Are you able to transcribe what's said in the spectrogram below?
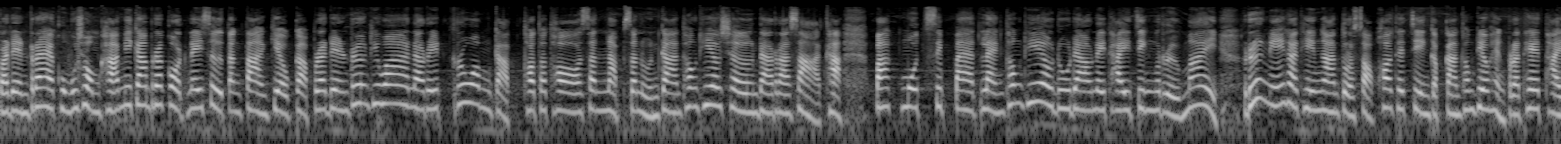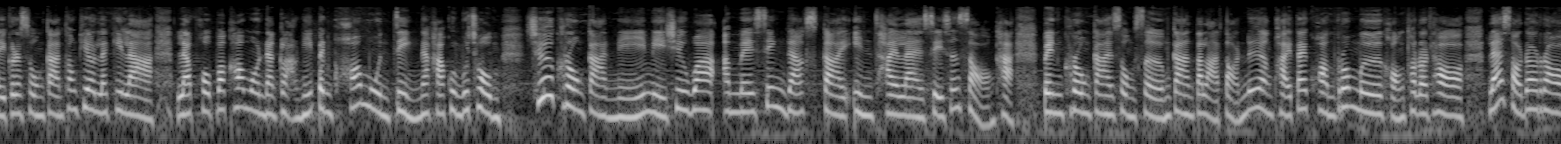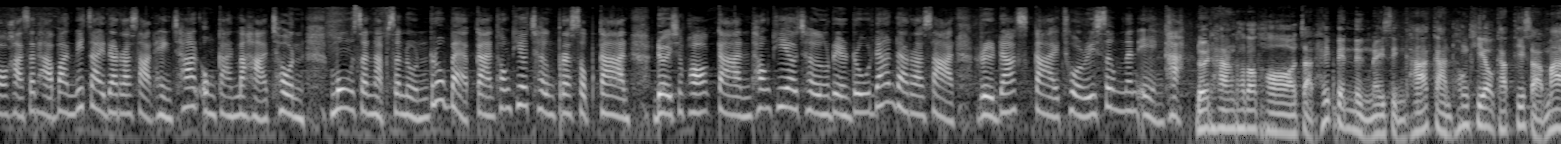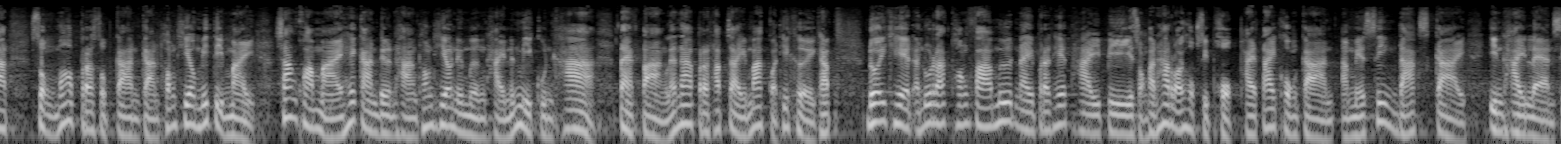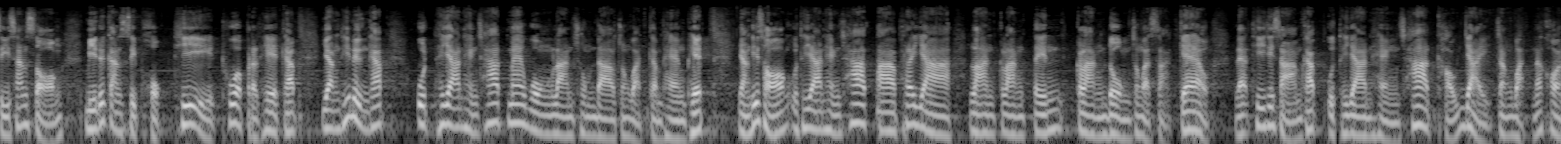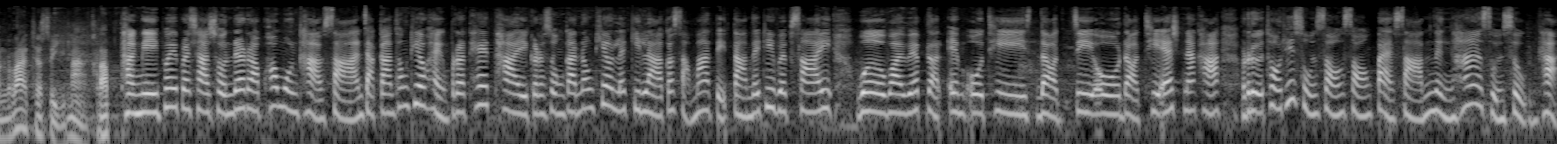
ประเด็นแรกคุณผู้ชมคะมีการปรากฏในสื่อต่างๆ เกี่ยวกับประเด็นเรื่องที่ว่านาริตร่วมกับทททสนับสนุนการท่องเที่ยวเชิงดาราศาสตร์ค่ะ ปักหมุด 18 แหล่งท่องเที่ยวดูดาวในไทยจริงหรือไม่ เรื่องนี้ค่ะทีมงานตรวจสอบข้อเท็จจริงกับการท่องเที่ยวแห่งประเทศไทยกระทรวงการท่องเที่ยวและกีฬา และพบว่าข้อมูลดังกล่าวนี้เป็นข้อมูลจริงนะคะ คุณผู้ชม ชื่อโครงการนี้มีชื่อว่า Amazing Dark Sky in Thailand Season 2 ค่ะ เป็นโครงการส่งเสริมการตลาดต่อเนื่อง ภายใต้ความร่วมมือของทรท และสดรค่ะสถาบันวิจัยดาราศาสตร์แห่งชาติองค์การมหาชน มุ่งสนับสนุนรูปแบบการท่องเที่ยวเชิงประสบการณ์ โดยเฉพาะการท่องเที่ยวเชิงเรียนรู้ด้านดาราศาสตร์ หรือ Dark Sky Tourism นั่นเองค่ะ โดยทางทททจัดให้เป็นหนึ่งในสินค้าการท่องเที่ยวครับที่สามารถส่งมอบประสบการณ์การท่องเที่ยวมิติใหม่ สร้างความหมายให้การเดินทางท่องเที่ยวในเมืองไทยนั้นมีคุณค่า แตกต่างและน่าประทับใจมากกว่าที่เคยครับโดยเขตอนุรักษ์ท้องฟ้ามืดในประเทศไทยปี 2566 ภายใต้โครงการ Amazing Dark Sky in Thailand ซีซั่น2 มีด้วยกัน 16 ที่ทั่วประเทศครับ อย่างที่หนึ่งครับ อุทยานแห่งชาติแม่วงลานชมดาวจังหวัดกำแพงเพชร อย่างที่ 2 อุทยานแห่งชาติตาพระยา ลานกลางเต็นท์กลางดง จังหวัดสระแก้ว และที่ที่ 3 ครับ อุทยานแห่งชาติเขาใหญ่จังหวัดนครราชสีมาครับทางนี้เพื่อให้ประชาชนได้รับข้อมูลข่าวสาร จากการท่องเที่ยวแห่งประเทศไทย กระทรวงการท่องเที่ยวและกีฬาก็สามารถติดตามได้ที่เว็บไซต์ www.mot.go.th นะคะ หรือโทรที่ 022831500 ค่ะ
